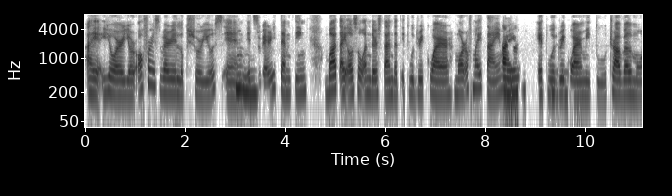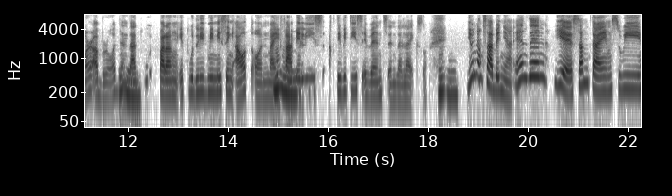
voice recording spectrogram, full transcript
I your your offer is very luxurious and Mm. it's very tempting but I also understand that it would require more of my time Time. it would Mm. require me to travel more abroad and that Mm. would parang it would lead me missing out on my Mm. family's activities events and the like so Mm. yun ang sabi niya. And then, yes, sometimes we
